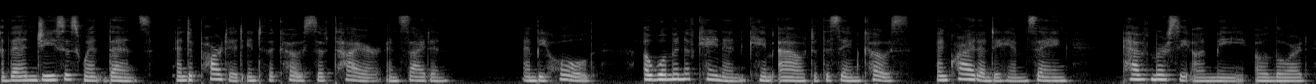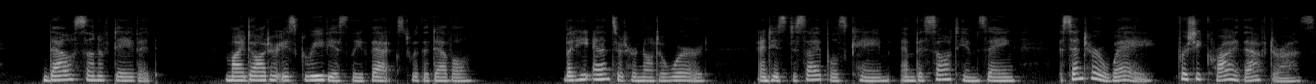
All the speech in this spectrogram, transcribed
1 Then Jesus went thence, and departed into the coasts of Tyre and Sidon. 2 And, behold, a woman of Canaan came out of the same coasts, and cried unto him, saying, Have mercy on me, O Lord, thou Son of David: my daughter is grievously vexed with a devil. 3 But he answered her not a word. And his disciples came and besought him, saying, Send her away for she crieth after us.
